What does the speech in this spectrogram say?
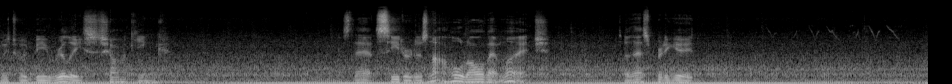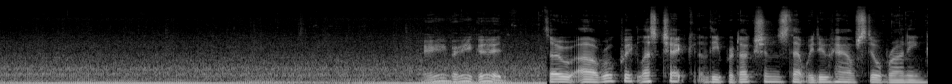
which would be really shocking. Because that seeder does not hold all that much, so that's pretty good. Very, very good. So uh, real quick, let's check the productions that we do have still running.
